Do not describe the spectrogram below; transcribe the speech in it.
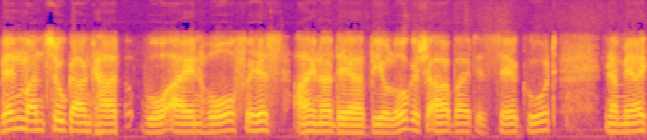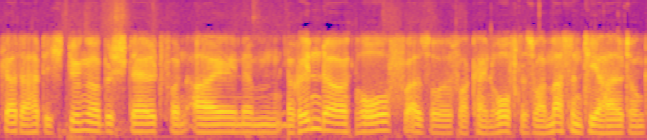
wenn man Zugang hat, wo ein Hof ist, einer, der biologisch arbeitet, ist sehr gut. In Amerika, da hatte ich Dünger bestellt von einem Rinderhof, also es war kein Hof, das war Massentierhaltung.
